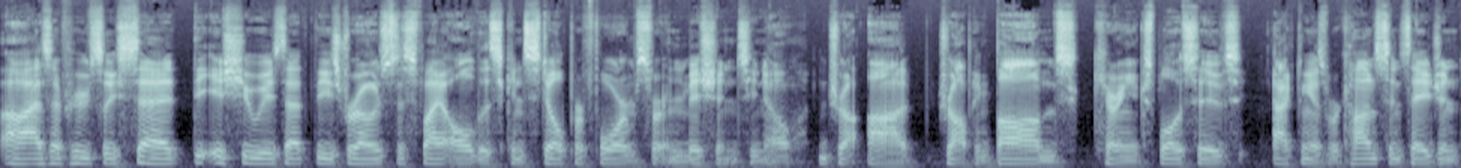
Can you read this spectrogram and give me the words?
uh, as I previously said, the issue is that these drones, despite all this, can still perform certain missions. You know, dro- uh, dropping bombs, carrying explosives, acting as a reconnaissance agent.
